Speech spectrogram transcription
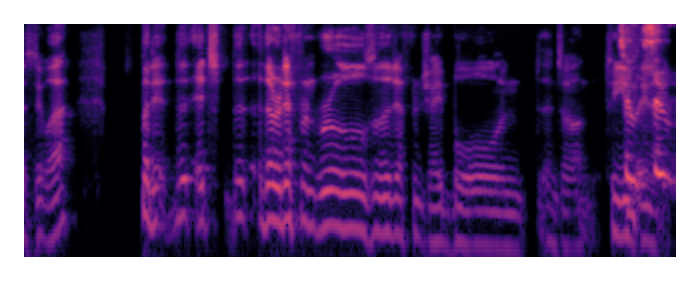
as it were but it, it's there are different rules and a different shape ball and and so on. So so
